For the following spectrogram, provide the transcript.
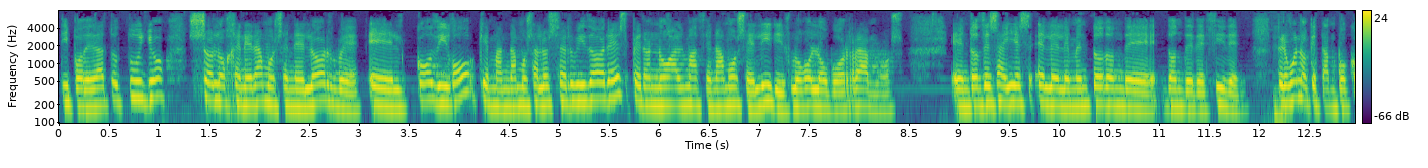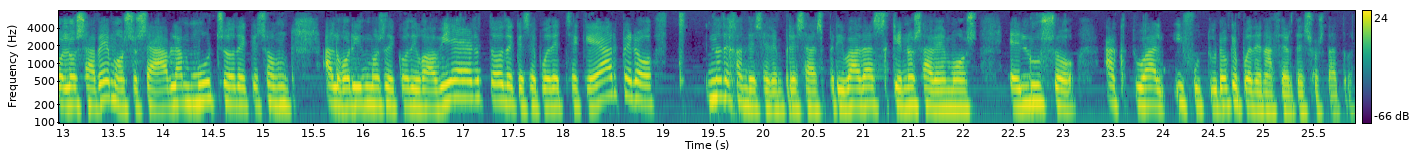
tipo de dato tuyo, solo generamos en el Orbe el código que mandamos a los servidores, pero no almacenamos el iris, luego lo borramos. Entonces ahí es el elemento donde, donde deciden. Pero bueno, que tampoco lo sabemos, o sea, hablan mucho de que son algoritmos de código abierto, de que se puede chequear, pero no dejan de ser empresas privadas que no sabemos el uso actual y futuro que pueden hacer de esos datos.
